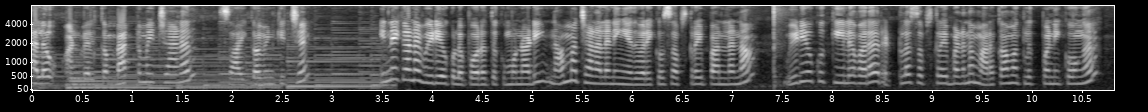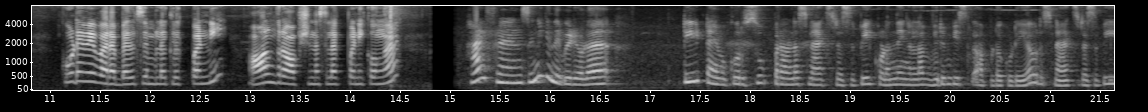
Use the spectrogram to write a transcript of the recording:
hello and welcome back to my channel சாய்காவின் கிச்சன் இன்றைக்கான வீடியோக்குள்ளே போகிறதுக்கு முன்னாடி நம்ம சேனலை நீங்கள் இது வரைக்கும் சப்ஸ்கிரைப் பண்ணலன்னா வீடியோக்கு கீழே வர ரெட் கலர் சப்ஸ்கிரைப் பட்டனை மறக்காமல் கிளிக் பண்ணிக்கோங்க. கூடவே வர பெல் சிம்பிளை கிளிக் பண்ணி ஆல்ங்கிற ஆப்ஷனை செலக்ட் பண்ணிக்கோங்க. ஹாய் ஃப்ரெண்ட்ஸ் இன்றைக்கி இந்த வீடியோவில் டீ டைமுக்கு ஒரு சூப்பரான ஸ்நாக்ஸ் ரெசிபி குழந்தைங்கள்லாம் விரும்பி சாப்பிடக்கூடிய ஒரு ஸ்நாக்ஸ் ரெசிபி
